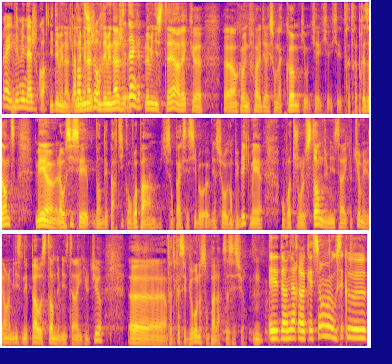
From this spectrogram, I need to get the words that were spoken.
Ouais, ils mm. déménagent quoi. Ils déménagent. on déménage, on déménage le ministère avec, encore une fois, la direction de la com qui, est très présente. Mais là aussi, c'est dans des parties qu'on ne voit pas, hein, qui ne sont pas accessibles bien sûr au grand public, mais on voit toujours le stand du ministère de l'Agriculture. Mais évidemment, le ministre n'est pas au stand du ministère de l'Agriculture. Euh, enfin, en tout cas, ces bureaux ne sont pas là, ça c'est sûr. Mm. Et dernière euh, question, où c'est que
